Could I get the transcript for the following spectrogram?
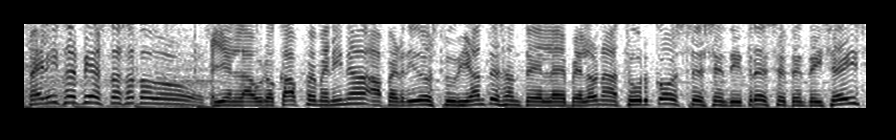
Felices fiestas a todos. Y en la Eurocup femenina ha perdido estudiantes ante el Belona turco 63-76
